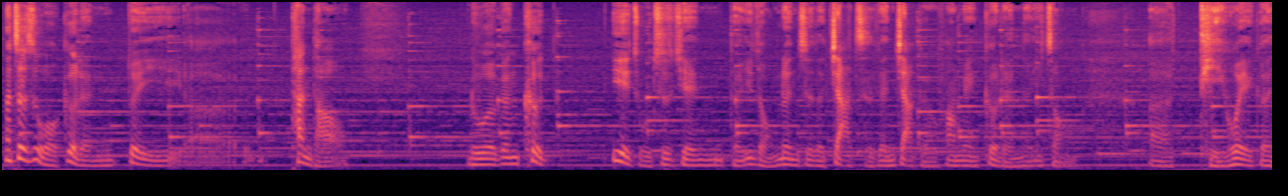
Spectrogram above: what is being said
那这是我个人对呃探讨如何跟客业主之间的一种认知的价值跟价格方面个人的一种呃体会跟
